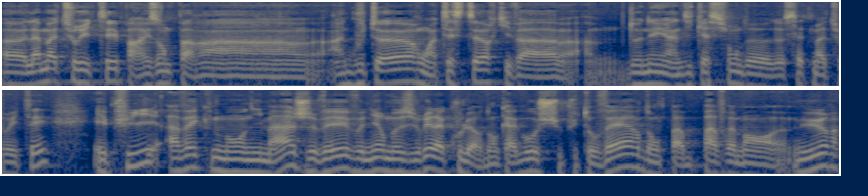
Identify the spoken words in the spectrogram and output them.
euh, la maturité par exemple par un, goûteur ou un testeur qui va donner indication de, cette maturité. Et puis avec mon image, je vais venir mesurer la couleur. Donc à gauche je suis plutôt vert, donc pas, vraiment euh, mûr.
